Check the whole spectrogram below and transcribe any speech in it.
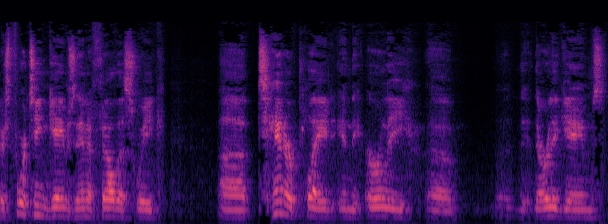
There's 14 games in the NFL this week. Uh, 10 are played in the early, uh, the early games.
